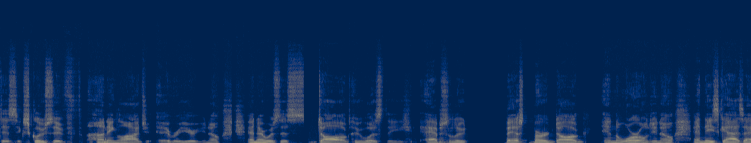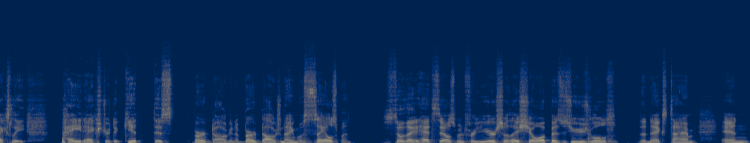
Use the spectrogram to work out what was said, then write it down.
this exclusive hunting lodge every year, you know. And there was this dog who was the absolute best bird dog in the world, you know. And these guys actually paid extra to get this bird dog, and the bird dog's name was Salesman. So they had salesmen for years. So they show up as usual the next time and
